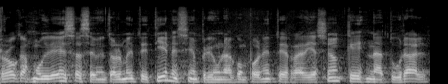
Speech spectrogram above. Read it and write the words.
rocas muy densas, eventualmente tiene siempre una componente de radiación que es natural.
